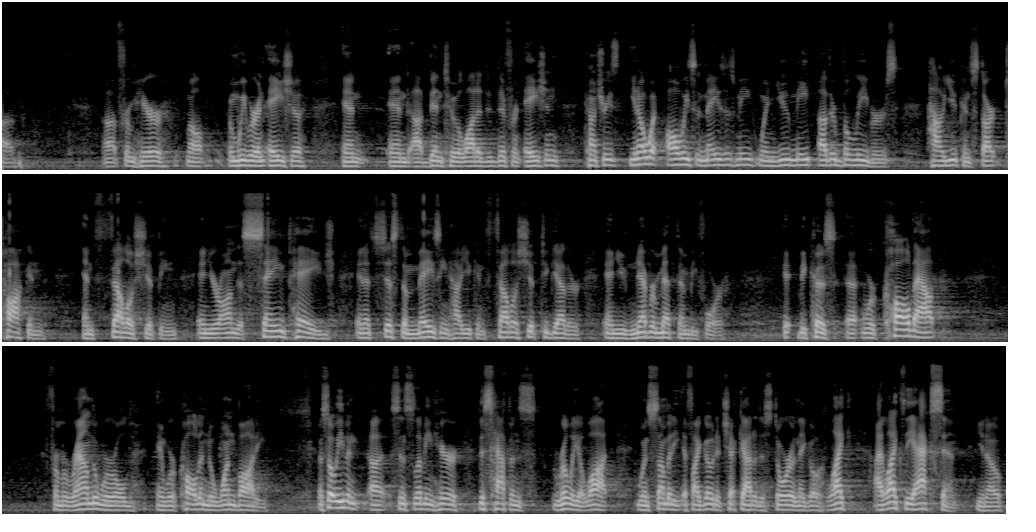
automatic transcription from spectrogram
uh, from here, well, and we were in Asia, and and uh, been to a lot of the different Asian countries. You know what always amazes me? When you meet other believers, how you can start talking and fellowshipping, and you're on the same page, and it's just amazing how you can fellowship together and you've never met them before. It, because uh, we're called out from around the world and we're called into one body. And so, even uh, since living here, this happens really a lot when somebody, if I go to check out at a store and they go, like, I like the accent, you know,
